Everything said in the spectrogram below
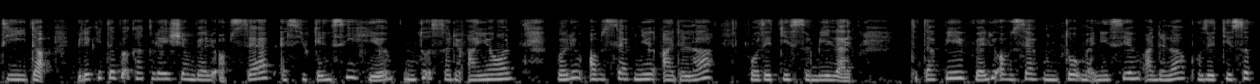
Tidak. Bila kita buat calculation value of self, as you can see here, untuk sodium ion, volume of self-nya adalah positif 9. Tetapi value of self untuk magnesium adalah positif 10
